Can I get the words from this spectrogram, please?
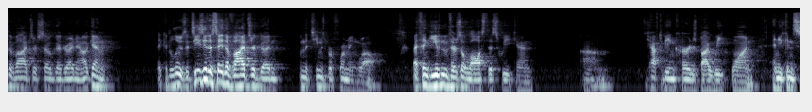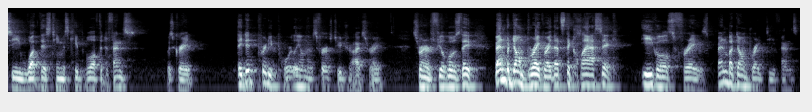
the vibes are so good right now. Again, they could lose. It's easy to say the vibes are good when the team's performing well. I think even if there's a loss this weekend, um, you have to be encouraged by week one, and you can see what this team is capable of. The defense was great. They did pretty poorly on those first two drives, right? Surrendered field goals. They bend but don't break, right? That's the classic Eagles phrase: bend but don't break defense.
